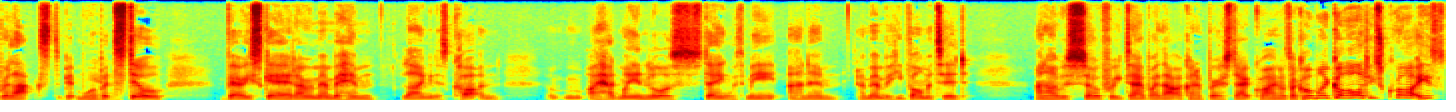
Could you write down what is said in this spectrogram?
relaxed a bit more, Yeah. but still very scared. I remember him lying in his cot, and um, I had my in laws staying with me, and um, I remember he vomited. And I was so freaked out by that. I kind of burst out crying. I was like, "Oh my god, he's crying! He's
